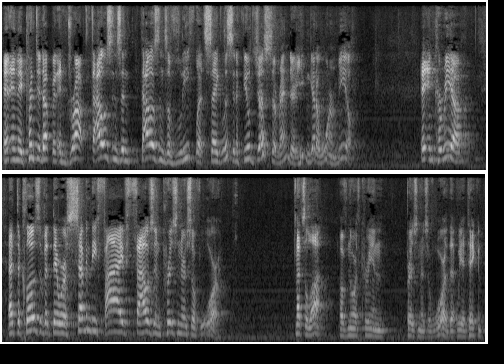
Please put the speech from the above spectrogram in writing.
and, and they printed up and, and dropped thousands and thousands of leaflets saying, listen, if you'll just surrender, you can get a warm meal. In, in Korea, at the close of it, there were 75,000 prisoners of war. That's a lot of North Korean prisoners of war that we had taken.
